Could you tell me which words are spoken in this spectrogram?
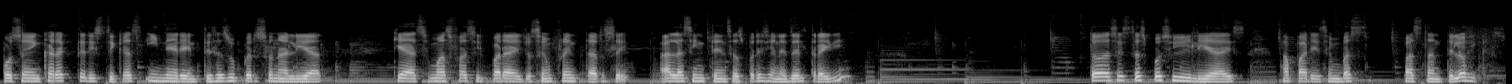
¿Poseen características inherentes a su personalidad que hace más fácil para ellos enfrentarse a las intensas presiones del trading? Todas estas posibilidades aparecen bastante lógicas,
